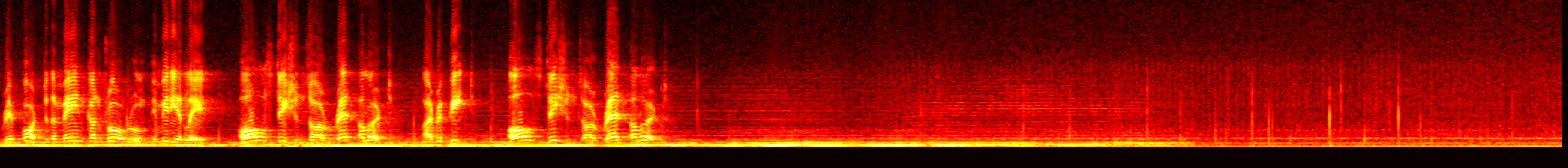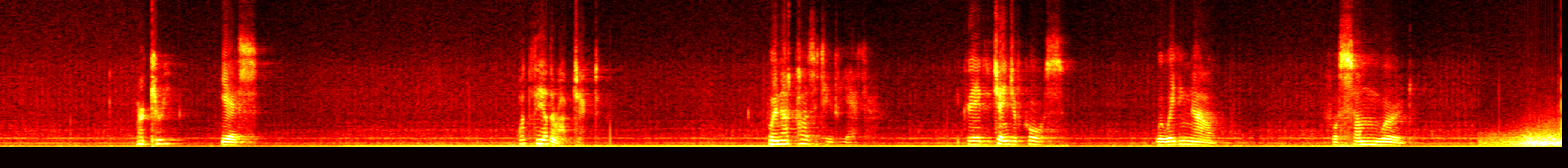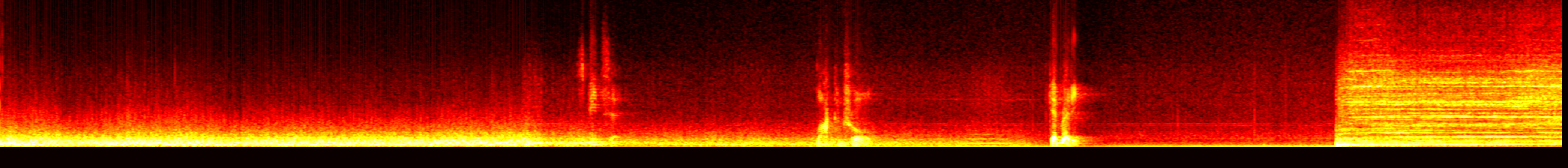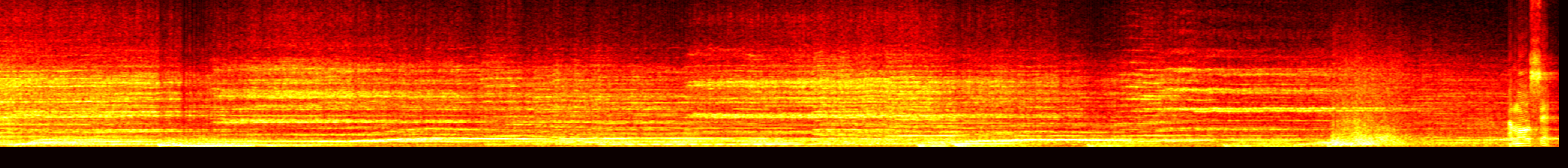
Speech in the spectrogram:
Report to the main control room immediately. All stations are red alert. I repeat, all stations are red alert. Yes. What's the other object? We're not positive yet. It created a change of course. We're waiting now for some word. Speed set. Lock control. Get ready. I'm all set.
